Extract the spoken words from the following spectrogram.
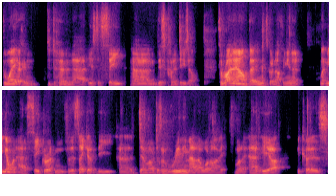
The way I can determine that is to see um, this kind of detail. So right now, that engine's got nothing in it. Let me go and add a secret. And for the sake of the uh, demo, it doesn't really matter what I, what I add here because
